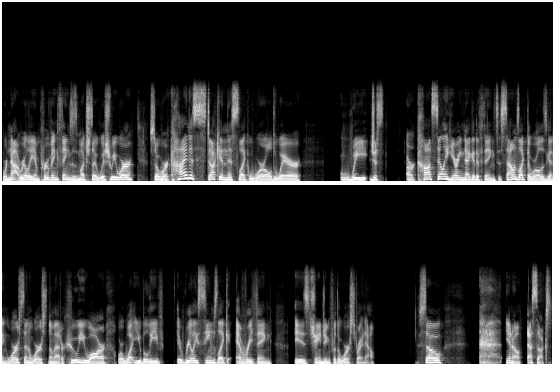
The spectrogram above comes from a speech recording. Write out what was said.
we're not really improving things as much as I wish we were. So we're kind of stuck in this like world where we just are constantly hearing negative things. It sounds like the world is getting worse and worse no matter who you are or what you believe. It really seems like everything is changing for the worst right now. So, you know, that sucks.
